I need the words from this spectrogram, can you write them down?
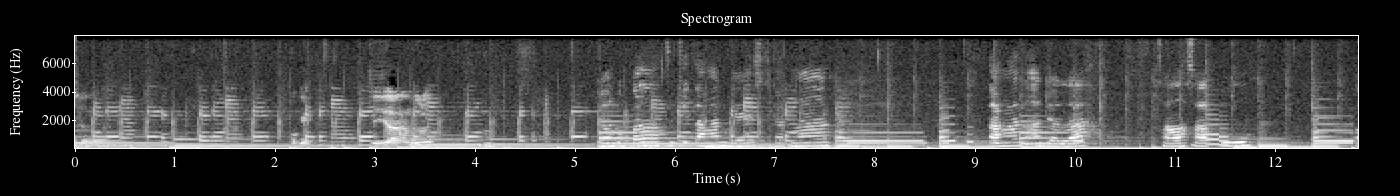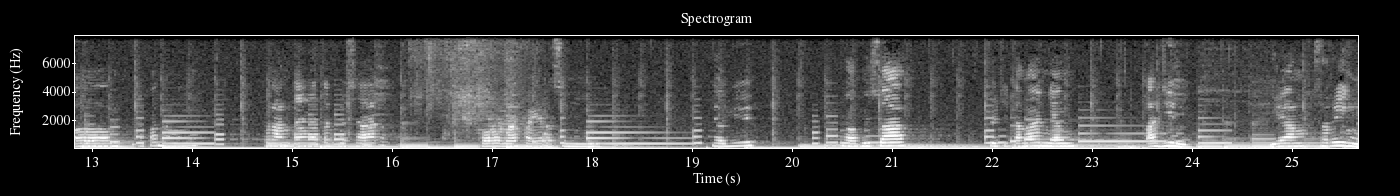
soalnya. Oke cuci tangan dulu. Jangan lupa cuci tangan guys karena tangan adalah salah satu em, apa namanya perantara terbesar coronavirus ini. Jadi nggak bisa cuci tangan yang rajin yang sering.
